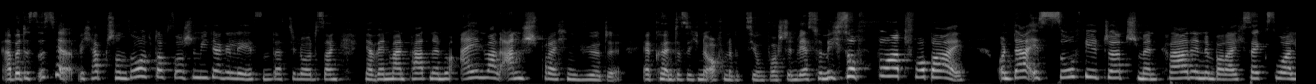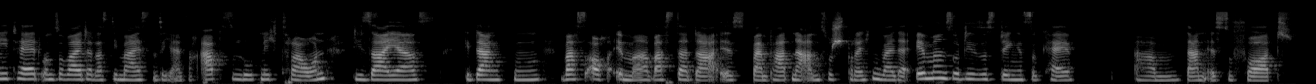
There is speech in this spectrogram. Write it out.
Aber das ist ja, ich habe schon so oft auf Social Media gelesen, dass die Leute sagen, ja, wenn mein Partner nur einmal ansprechen würde, er könnte sich eine offene Beziehung vorstellen, wäre es für mich sofort vorbei. Und da ist so viel Judgment, gerade in dem Bereich Sexualität und so weiter, dass die meisten sich einfach absolut nicht trauen, Desires, Gedanken, was auch immer, was da da ist, beim Partner anzusprechen, weil da immer so dieses Ding ist, okay, ähm, dann ist sofort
